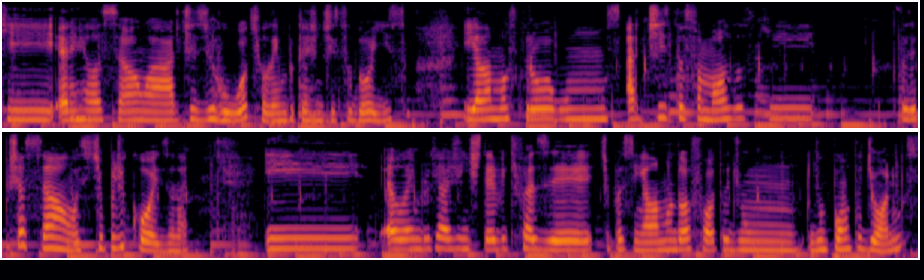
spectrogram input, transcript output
que era em relação a artes de rua, que eu lembro que a gente estudou isso, e ela mostrou alguns artistas famosos que faziam pichação, esse tipo de coisa, né? E eu lembro que a gente teve que fazer, tipo assim, ela mandou a foto de um, de um ponto de ônibus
